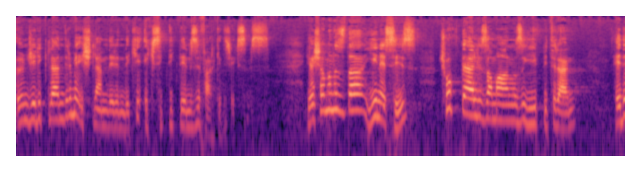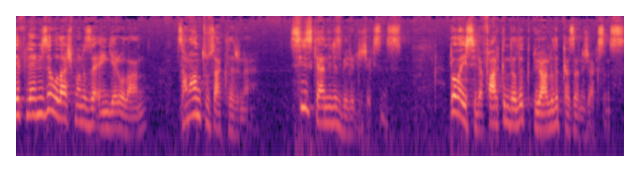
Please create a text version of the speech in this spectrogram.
önceliklendirme işlemlerindeki eksikliklerinizi fark edeceksiniz. Yaşamınızda yine siz çok değerli zamanınızı yiyip bitiren, hedeflerinize ulaşmanıza engel olan zaman tuzaklarını siz kendiniz belirleyeceksiniz. Dolayısıyla farkındalık, duyarlılık kazanacaksınız.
